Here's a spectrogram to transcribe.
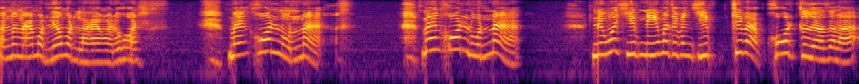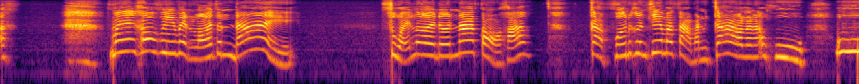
มันตั้งนานหมดเรี่ยวหมดแรงว่ะทุกคน แม่งโคตรหลุนน่ะ แม่งโคตรหลุนน่ะ นึกว่าคลิปนี้มันจะเป็นคลิปที่แบบโคตรเกลือซะละไม่งเข้าฟรีเบ็ดร้อยจนได้ สวยเลยเดินหน้าต่อครับกลับฟื้นคืนชีพมาสามพันเก้าแล้วนะโอ้โหโอ้โห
